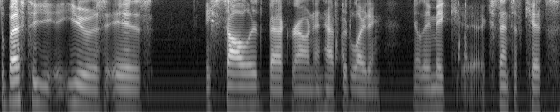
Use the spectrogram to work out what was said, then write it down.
the best to use is a solid background and have good lighting you know they make extensive kits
